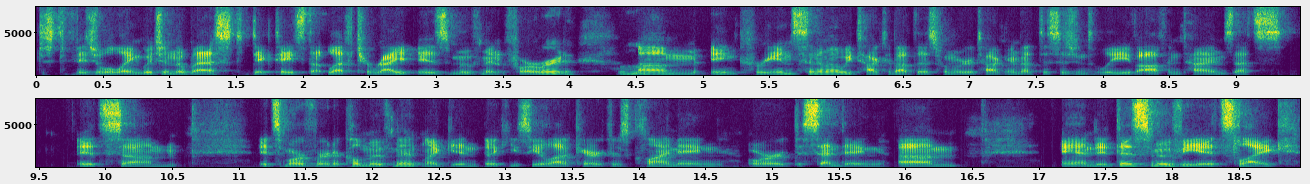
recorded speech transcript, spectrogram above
just visual language in the west dictates that left to right is movement forward Mhm. um in korean cinema we talked about this when we were talking about decision to leave oftentimes that's it's um it's more vertical movement like in like you see a lot of characters climbing or descending um and in this movie it's like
